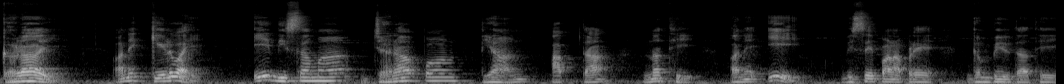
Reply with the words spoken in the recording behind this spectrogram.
ઘડાય અને કેળવાય એ દિશામાં જરા પણ ધ્યાન આપતા નથી અને એ વિશે પણ આપણે ગંભીરતાથી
